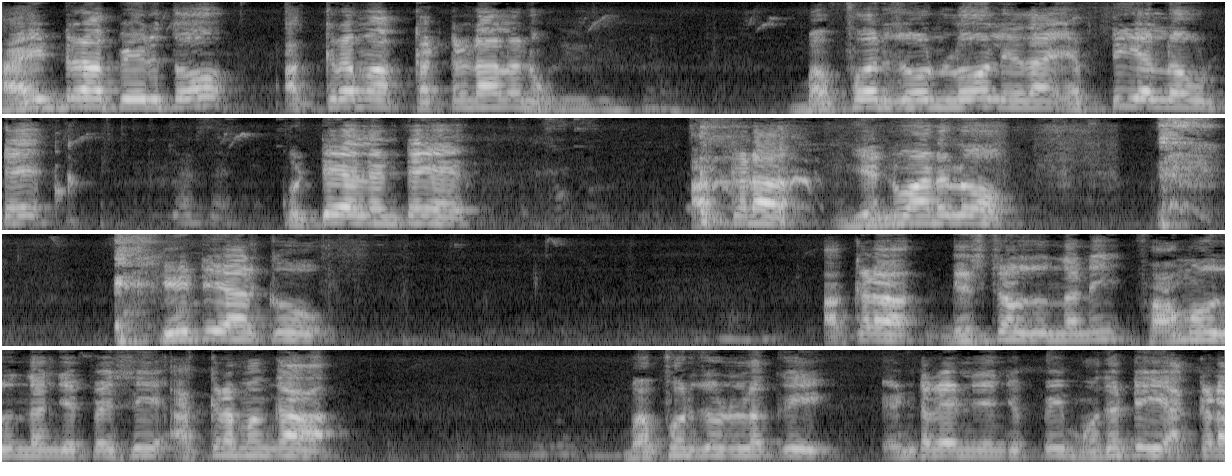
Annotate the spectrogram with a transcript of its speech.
హైడ్రా పేరుతో అక్రమ కట్టడాలను బఫర్ జోన్లో లేదా ఎఫ్టీఎల్లో ఉంటే కొట్టేయాలంటే అక్కడ జన్వాడలో కేటీఆర్కు అక్కడ గెస్ట్ హౌస్ ఉందని ఫామ్ హౌస్ ఉందని చెప్పేసి అక్రమంగా బఫర్ జోన్లకి ఎంటర్ అయింది అని చెప్పి మొదటి అక్కడ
